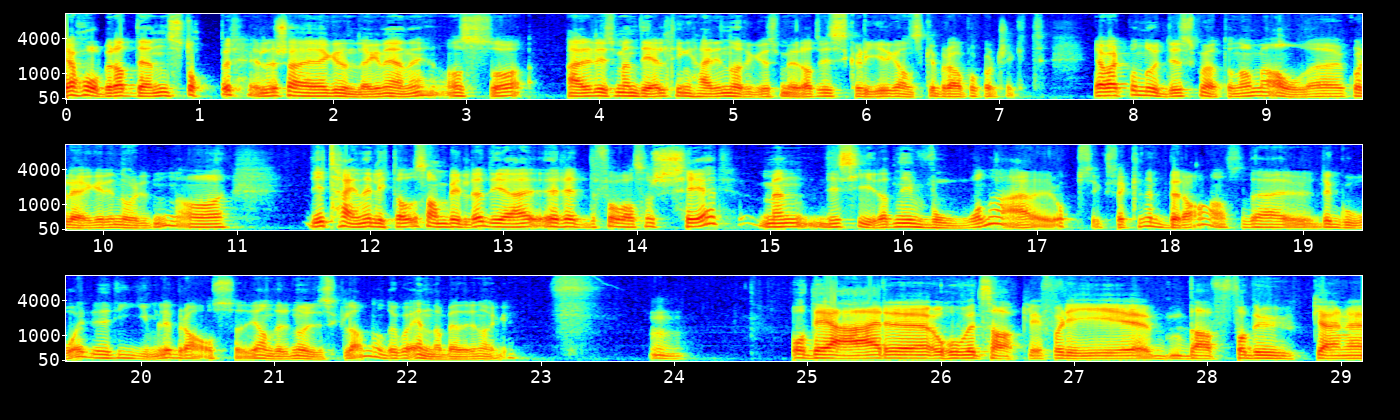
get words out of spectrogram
jeg, håper at den stopper, ellers er jeg grunnleggende enig. Og så er det liksom en del ting her i Norge som gjør at vi sklir ganske bra på kort sikt. Jeg har vært på nordisk møte nå med alle kolleger i Norden. og de tegner litt av det samme bildet. De er redde for hva som skjer, men de sier at nivåene er oppsiktsvekkende bra. Altså det, er, det, går rimelig bra også i de andre nordiske land, og det går enda bedre i Norge. Mm. Og det er uh, hovedsakelig fordi uh, da forbrukerne,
